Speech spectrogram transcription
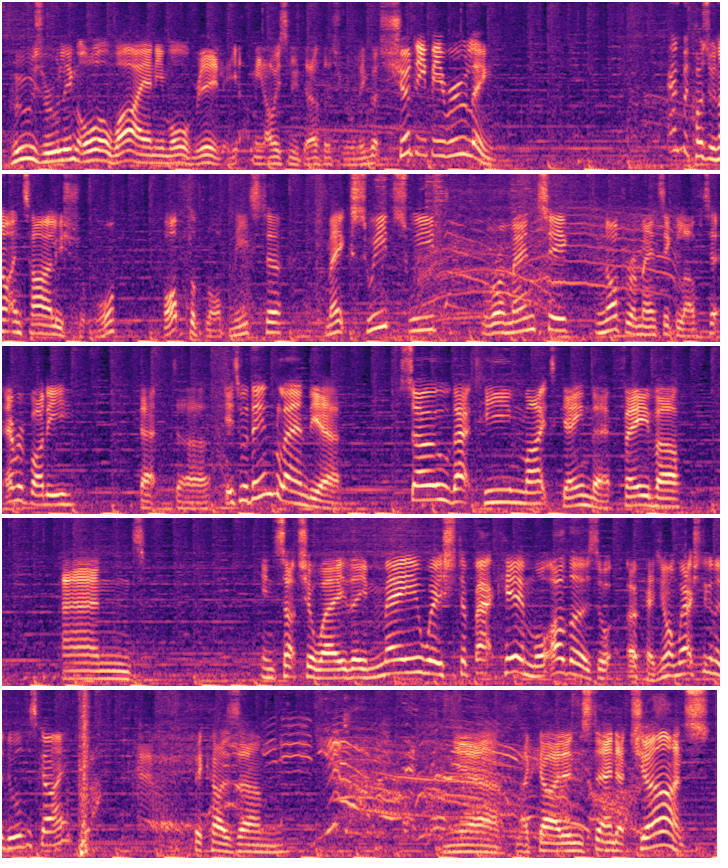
who's ruling or why anymore, really. I mean, obviously Derthert's ruling, but should he be ruling? And because we're not entirely sure, Bob the Blob needs to make sweet, sweet, romantic, not romantic love to everybody that uh, is within Vlandia so that he might gain their favor and in such a way they may wish to back him or others or okay do you know what? We're actually going to duel this guy? Because um yeah that guy didn't stand a chance.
